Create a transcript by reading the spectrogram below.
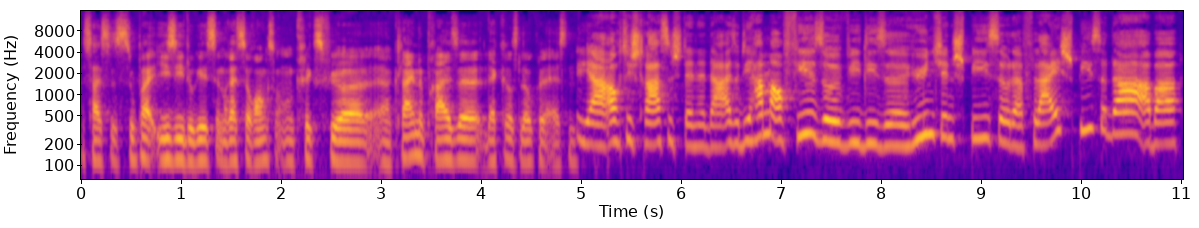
Das heißt, es ist super easy. Du gehst in Restaurants und kriegst für äh, kleine Preise leckeres Local Essen. Ja, auch die Straßenstände da. Also die haben auch viel so wie diese Hühnchenspieße oder Fleischspieße da, aber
